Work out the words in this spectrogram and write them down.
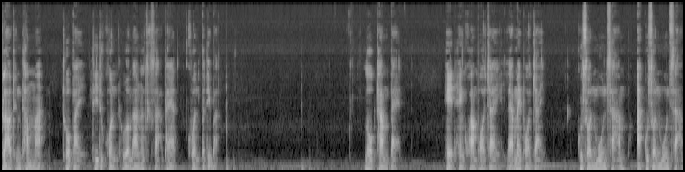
กล่าวถึงธรรมะทั่วไปที่ทุกคนรวมทั้งนักศึกษาแพทย์ควรปฏิบัติ โลกธรรมแปด ตุแห่งความพอใจและไม่พอใจ กุศลมูลสามอกุศลมูลสาม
